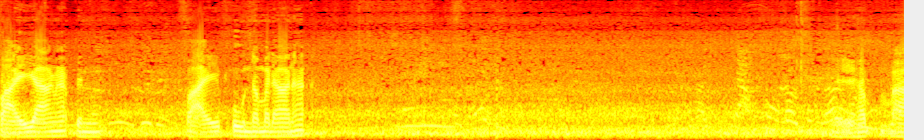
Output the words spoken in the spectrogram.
ฝายยางนะ เป็นฝายปูนธรรมดานะฮะนี่ครับ มา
